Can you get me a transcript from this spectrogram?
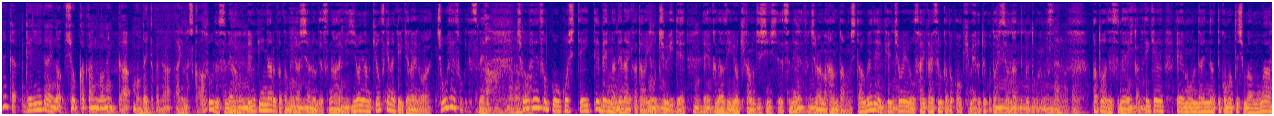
なるほど何か下痢以外の消化管の何か問題とかはありますか？そうですね、あの便秘になる方もいらっしゃるんですが、非常にあの気をつけなきゃいけないのは腸閉塞ですね。腸閉塞を起こしていて便が出ない方は要注意で、えー、必ず医療機関を受診してですね、そちらの判断をした上で経腸栄養を再開するかどうかを決めるということが必要になってくると思います。なるほど。あとはですね、比較的、えー、問題になって困ってしまうのは、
